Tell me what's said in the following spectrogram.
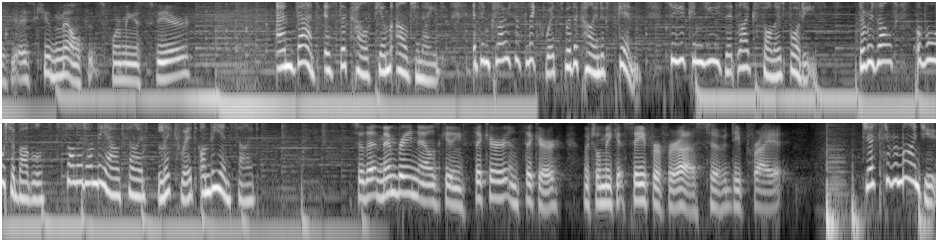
As the ice cube melts, it's forming a sphere. And that is the calcium alginate. It encloses liquids with a kind of skin, so you can use it like solid bodies. The result, a water bubble, solid on the outside, liquid on the inside. So that membrane now is getting thicker and thicker, which will make it safer for us to deep fry it. Just to remind you,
